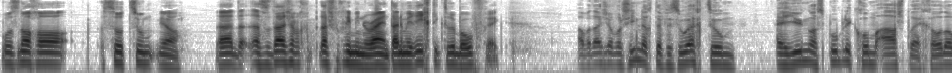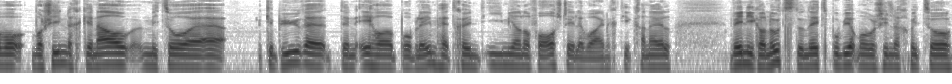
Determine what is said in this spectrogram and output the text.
wo es nachher so zum, ja, also das ist einfach, das ist ein bisschen mein Rant, da habe ich mich richtig darüber aufgeregt. Aber das ist ja wahrscheinlich der Versuch, um ein jüngeres Publikum ansprechen, oder? Wo wahrscheinlich genau mit so äh, Gebühren dann eher ein Problem hat, könnte ich mir noch vorstellen, wo eigentlich die Kanäle weniger nutzt. Und jetzt probiert man wahrscheinlich mit so,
